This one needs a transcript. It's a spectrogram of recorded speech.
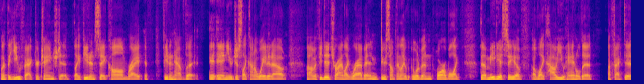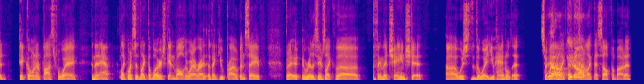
like the U factor changed it. Like if you didn't stay calm, right? If if you didn't have the and you just like kind of waited out. Um, if you did try and like grab it and do something, like it would have been horrible. Like the immediacy of of like how you handled it affected it going in a positive way. And then at, like once it like the lawyers get involved or whatever, I, I think you probably been safe. But it, it really seems like the the thing that changed it uh, was the way you handled it. So Well, having like that you know- kind of like that self about it.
